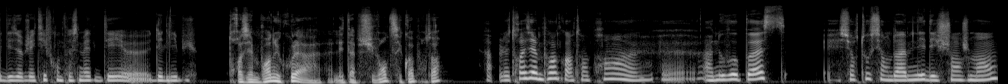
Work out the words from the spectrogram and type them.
des objectifs qu'on peut se mettre dès le début. Troisième point, du coup, l'étape suivante, c'est quoi pour toi? Alors, le troisième point, quand on prend euh, euh, un nouveau poste, et surtout si on doit amener des changements,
